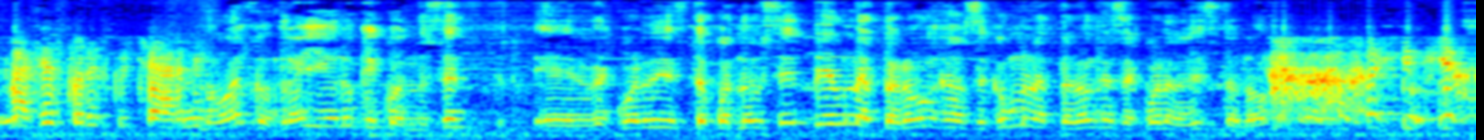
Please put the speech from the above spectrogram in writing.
Gracias por escucharme. No, al contrario, yo creo que cuando usted eh, recuerde esto, cuando usted ve una toronja o se come una toronja, se acuerda de esto, ¿no? Ay, Dios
